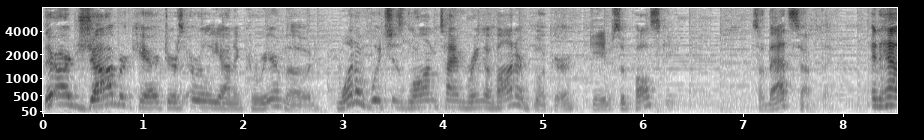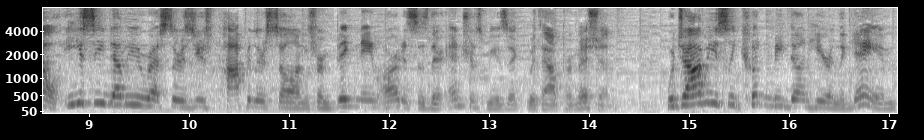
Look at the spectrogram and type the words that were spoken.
There are jobber characters early on in career mode, one of which is longtime Ring of Honor booker Gabe Sapolsky. So that's something. And hell, ECW wrestlers use popular songs from big name artists as their entrance music without permission, which obviously couldn't be done here in the game,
